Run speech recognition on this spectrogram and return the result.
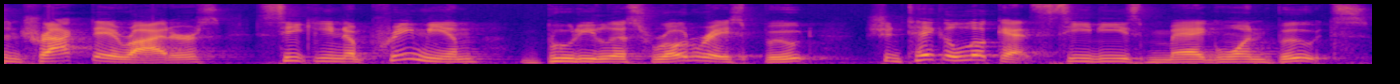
and track day riders seeking a premium bootyless road race boot should take a look at Sidi's Mag 1 boots.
